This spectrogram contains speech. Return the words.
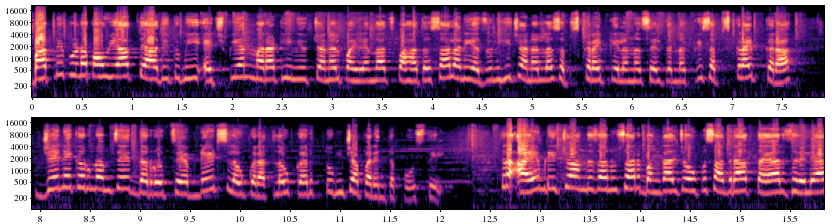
बातमी पूर्ण पाहूयात. त्याआधी तुम्ही H P N Marathi news channel पहिल्यांदाच पाहत असाल आणि अजूनही चॅनलला सबस्क्राईब केलं नसेल तर नक्की सबस्क्राईब करा जेणेकरून आमचे दररोजचे अपडेट्स लवकरात लवकर तुमच्यापर्यंत पोहोचतील. तर आय एम डीच्या अंदाजानुसार बंगालच्या उपसागरात तयार झालेल्या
